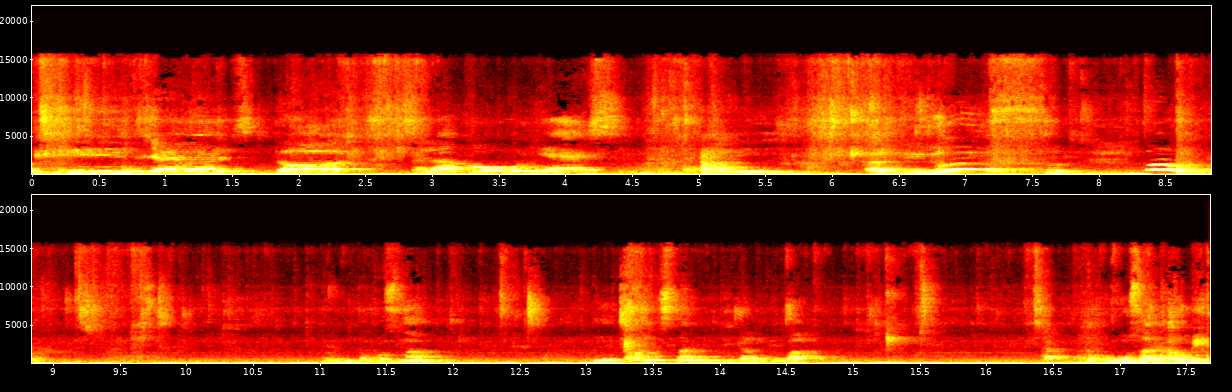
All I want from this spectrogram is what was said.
jazz, yes dot salako yes. Kami Aduh, Tapos na. Insurance namin legal, di ba? Ubusan tubig.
